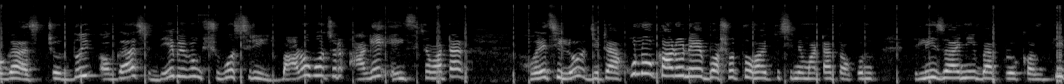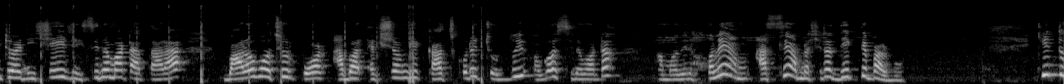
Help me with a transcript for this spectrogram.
অগাস্ট চোদ্দোই অগাস্ট দেব এবং শুভশ্রী বারো বছর আগে এই সিনেমাটার হয়েছিল, যেটা কোনো কারণে বশত হয়তো সিনেমাটা তখন রিলিজ হয়নি বা পুরো কমপ্লিট হয়নি, সেই সিনেমাটা তারা বারো বছর পর আবার একসঙ্গে কাজ করে চোদ্দোই অগস্ট সিনেমাটা আমাদের হলে আসছে, আমরা সেটা দেখতে পারব। কিন্তু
